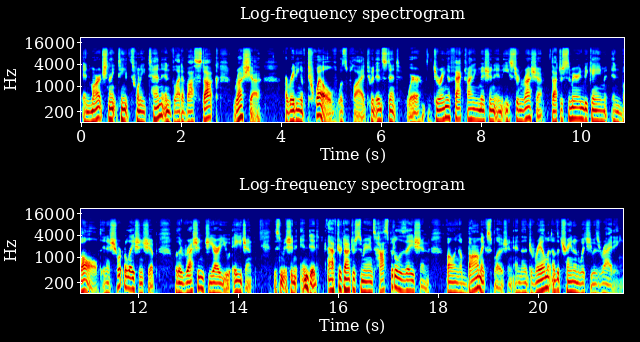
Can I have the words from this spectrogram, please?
In March 19, 2010, in Vladivostok, Russia, a rating of 12 was applied to an incident where, during a fact finding mission in eastern Russia, Dr. Cimmerian became involved in a short relationship with a Russian GRU agent. This mission ended after Dr. Cimmerian's hospitalization following a bomb explosion and the derailment of the train on which he was riding.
